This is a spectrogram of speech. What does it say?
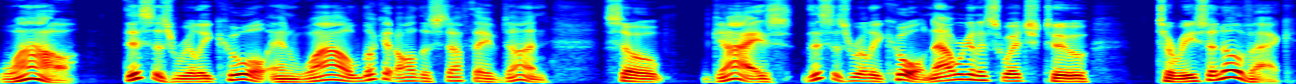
Wow, this is really cool. And wow, look at all the stuff they've done. So, guys, this is really cool. Now we're going to switch to Teresa Novak,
